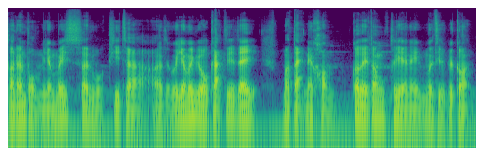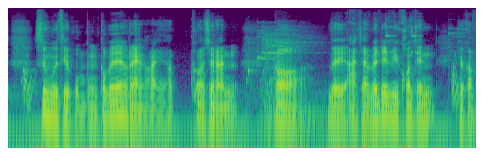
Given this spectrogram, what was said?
ตอนนั้นผมยังไม่สะดวกที่จะเออหรือว่ายังไม่มีโอกาสที่จะได้มาแตะในคอมก็เลยต้องเคลียร์ในมือถือไปก่อน ซึ่งมือถือผมก็ไม่ได้แรงอะไรครับ เพราะฉะนั้นก็เลยอาจจะไม่ได้มีคอนเทนต์เกี่ยวกับ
